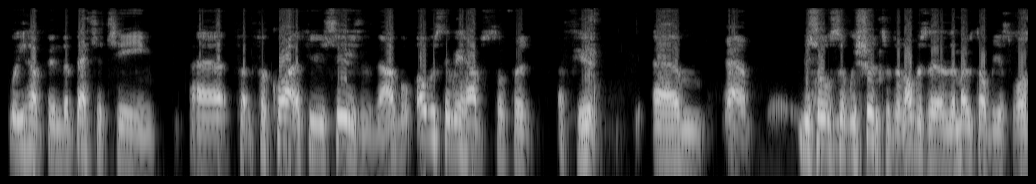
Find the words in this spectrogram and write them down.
we have been the better team uh, for, for quite a few seasons now. But obviously, we have suffered a few um, uh, results that we shouldn't have done. Obviously, the most obvious one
